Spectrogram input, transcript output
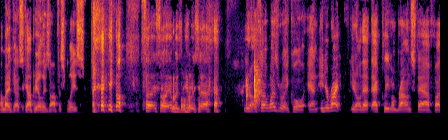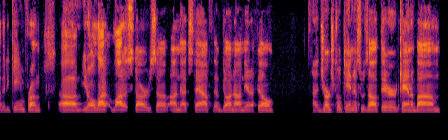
I'm like, uh, Scott Pioli's office, please. you know, so so it was it was. Uh, you know, so it was really cool. And and you're right. You know that that Cleveland Brown staff uh, that he came from. Um, you know, a lot a lot of stars uh, on that staff that have gone on the NFL. Uh, George Kokinis was out there, Tannenbaum,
